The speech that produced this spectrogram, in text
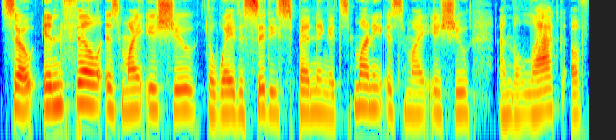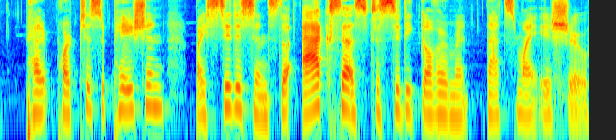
So infill is my issue. The way the city's spending its money is my issue, and the lack of participation by citizens, the access to city government, that's my issue.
